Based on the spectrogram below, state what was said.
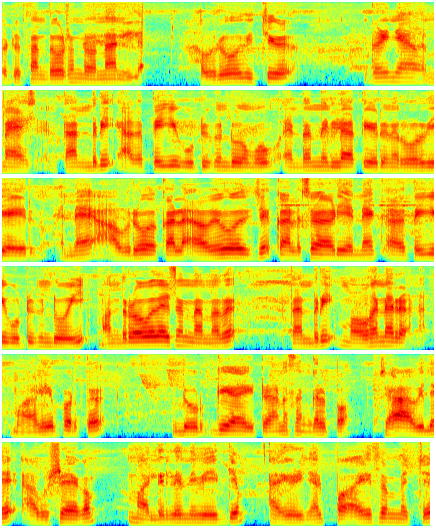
ഒരു സന്തോഷം തോന്നാനില്ല. അവരോധിച്ച് കഴിഞ്ഞ മേശ തന്ത്രി അകത്തേക്ക് കൂട്ടിക്കൊണ്ടുപോകുമ്പോൾ എന്തെന്നില്ലാത്ത ഒരു നിർവൃതിയായിരുന്നു എന്നെ അവരോ കല അവരോധിച്ച് കലശാടി എന്നെ അകത്തേക്ക് കൂട്ടിക്കൊണ്ടുപോയി മന്ത്രോപദേശം തന്നത് തന്ത്രി മോഹനരാണ്. മാളികപ്പുറത്ത് ദുർഗയായിട്ടാണ് സങ്കല്പം. രാവിലെ അഭിഷേകം മലര് നിവേദ്യം അത് കഴിഞ്ഞാൽ പായസം വെച്ച്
